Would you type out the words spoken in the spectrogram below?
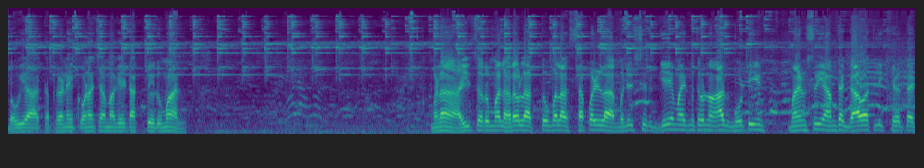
बघूया आता प्रणय कोणाच्या मागे टाकतोय रुमाल. म्हणा आईचा रुमाल हरवला तो मला सापडला. मजेशीर गेम आहेत मित्रांनो. आज मोठी माणसंही आमच्या गावातली खेळत आहेत.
